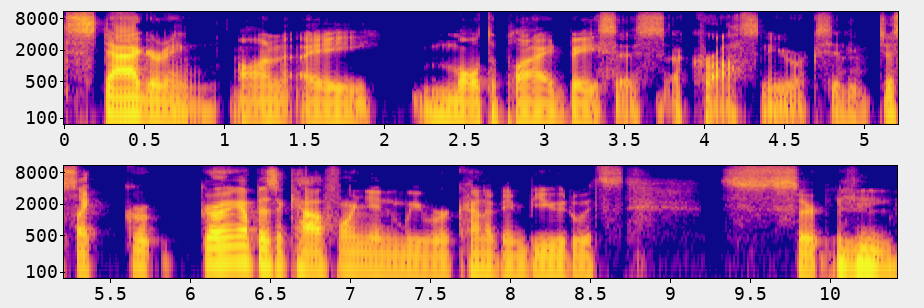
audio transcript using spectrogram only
staggering on a multiplied basis across New York City. Mhm. Just like gr- growing up as a Californian, we were kind of imbued with certain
